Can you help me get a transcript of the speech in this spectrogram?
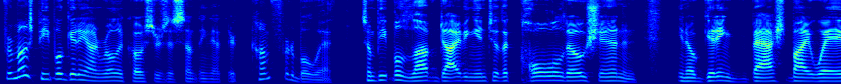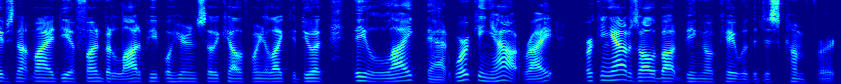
for most people, getting on roller coasters is something that they're comfortable with. Some people love diving into the cold ocean and, you know, getting bashed by waves. Not my idea of fun, but a lot of people here in Southern California like to do it. They like that. Working out, right? Working out is all about being okay with the discomfort.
